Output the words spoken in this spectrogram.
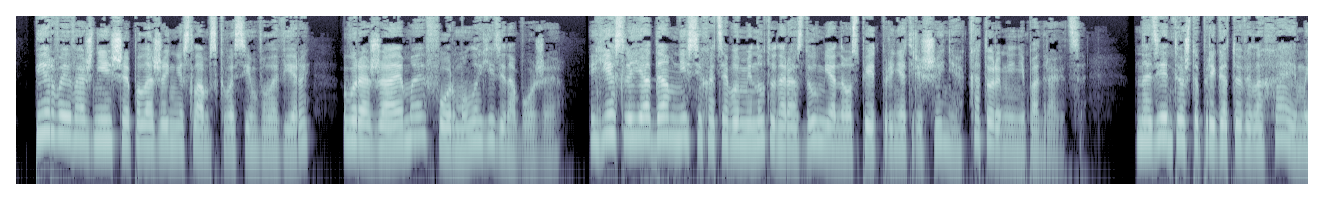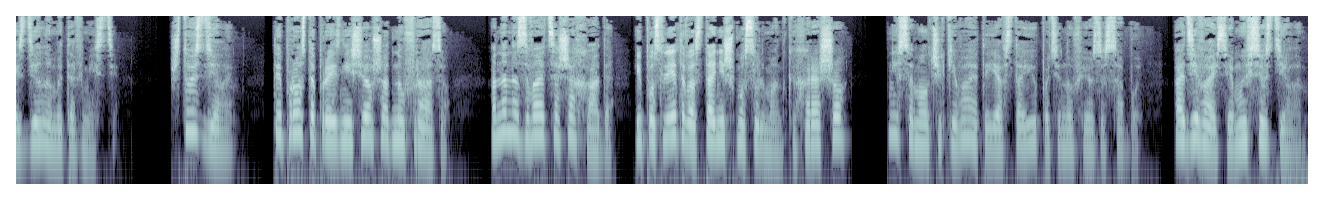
— первое и важнейшее положение исламского символа веры, выражаемая формула единобожия. Если я дам Нисе хотя бы минуту на раздумье, она успеет принять решение, которое мне не понравится. Надень то, что приготовила Хая, и мы сделаем это вместе. Что сделаем? Ты просто произнесешь одну фразу. Она называется шахада, и после этого станешь мусульманкой, хорошо? Ниса молча кивает, и я встаю, потянув ее за собой. «Одевайся, мы все сделаем».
